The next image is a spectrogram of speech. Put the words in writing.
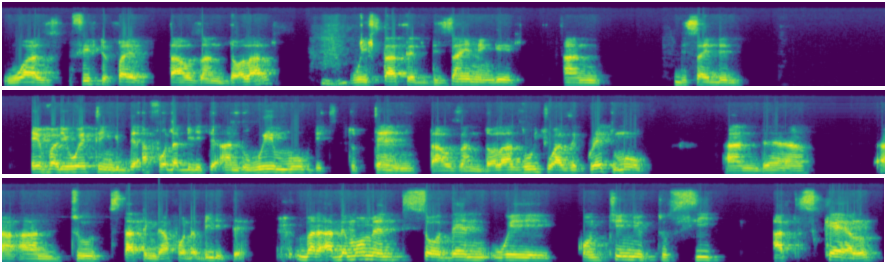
was $55,000. Mm-hmm. We started designing it and decided evaluating the affordability and we moved it to $10,000, which was a great move. And uh, uh, and to starting the affordability. But at the moment, so then we continue to see at scale,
